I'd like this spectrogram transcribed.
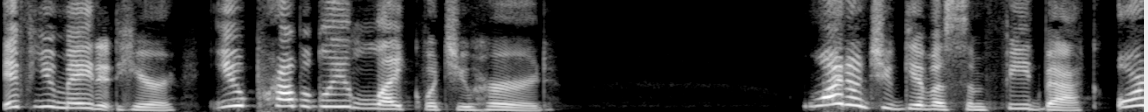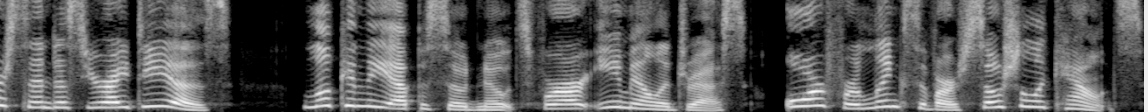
If you made it here, you probably like what you heard. Why don't you give us some feedback or send us your ideas? Look in the episode notes for our email address or for links of our social accounts.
